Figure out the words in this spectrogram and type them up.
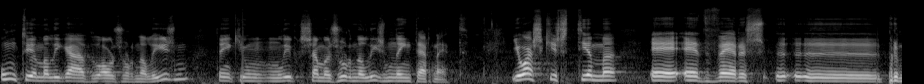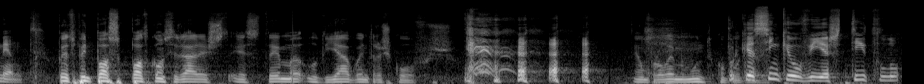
Um tema ligado ao jornalismo, tem aqui um, um livro que se chama Jornalismo na Internet. Eu acho que este tema é, é de veras uh, uh, premente. Pedro Pinto posso, pode considerar este, este tema o diabo entre as couves. é um problema muito complicado. Porque assim que eu vi este título,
